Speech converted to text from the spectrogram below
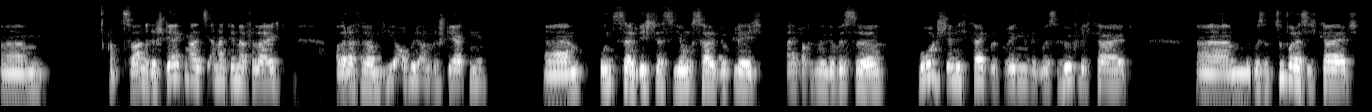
ähm, habt zwar andere Stärken als die anderen Kinder vielleicht, aber dafür haben die auch wieder andere Stärken. Ähm, uns ist halt wichtig, dass die Jungs halt wirklich einfach eine gewisse Bodenständigkeit mitbringen, eine gewisse Höflichkeit, ähm, eine gewisse Zuverlässigkeit.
